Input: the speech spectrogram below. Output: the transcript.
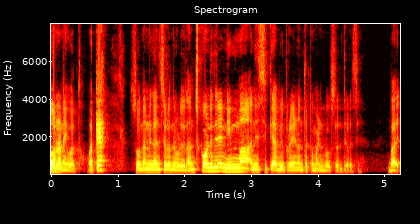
ನೋಡೋಣ ಇವತ್ತು ಓಕೆ ಸೊ ನನಗನ್ಸಿರೋದು ನೋಡಿದ್ರೆ ಹಂಚ್ಕೊಂಡಿದ್ದೀನಿ. ನಿಮ್ಮ ಅನಿಸಿಕೆ, ಅಭಿಪ್ರಾಯ ಅಂತ ಕಮೆಂಟ್ ಬಾಕ್ಸಲ್ಲಿ ತಿಳಿಸಿ. ಬಾಯ್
